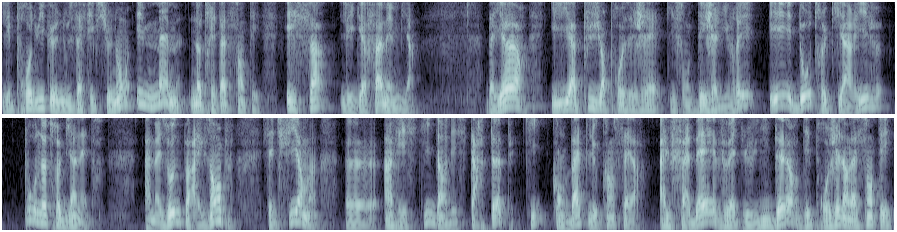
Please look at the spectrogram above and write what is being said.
les produits que nous affectionnons et même notre état de santé. Et ça, les GAFAM aiment bien. D'ailleurs, il y a plusieurs projets qui sont déjà livrés et d'autres qui arrivent pour notre bien-être. Amazon, par exemple, cette firme euh, investit dans des startups qui combattent le cancer. Alphabet veut être le leader des projets dans la santé.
